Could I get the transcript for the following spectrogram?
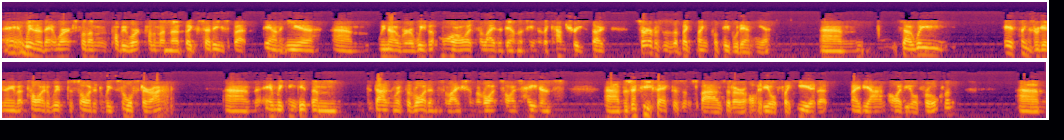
whether that works for them, probably work for them in the big cities, but down here, um, we know we're a wee bit more isolated down the centre of the country. So service is a big thing for people down here. Um, so we, as things were getting a bit tighter, we've decided we sourced our own, um, and we can get them done with the right insulation, the right size heaters. Um, there's a few factors in spas that are ideal for here that maybe aren't ideal for Auckland. Um,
